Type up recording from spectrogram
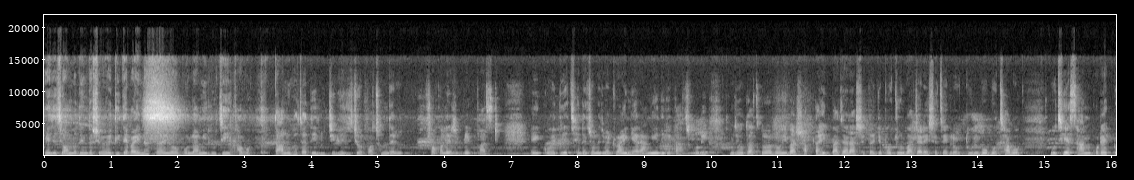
ভেজেছি। অন্যদিন তো সেভাবে দিতে পারি না, তাই ও বলল আমি লুচিই খাব। তো আলু ভাজা দিয়ে লুচি ভেজেছি ওর পছন্দের সকালের ব্রেকফাস্ট এই করে দিয়ে ছেলে চলে যাবে ড্রয়িংয়ে আর আমি এদিকে কাজ করি। যেহেতু আজকে রবিবার সাপ্তাহিক বাজার আসে, তো এই যে প্রচুর বাজার এসেছে, এগুলো তুলবো, গোছাবো। গুছিয়ে স্নান করে একটু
